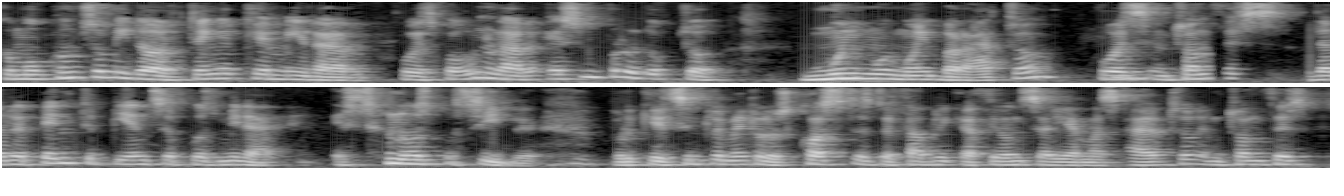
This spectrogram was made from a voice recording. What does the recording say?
como consumidor, tengo que mirar, pues por un lado, es un producto muy, muy, muy barato, pues entonces de repente pienso, pues mira, esto no es posible, porque simplemente los costes de fabricación serían más altos, entonces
